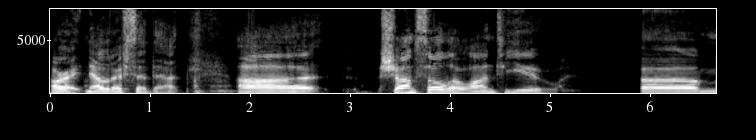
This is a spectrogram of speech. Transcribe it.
All right, now that I've said that, uh, Sean Solo, on to you. Um,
